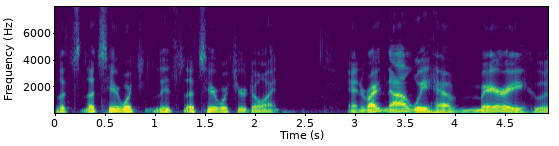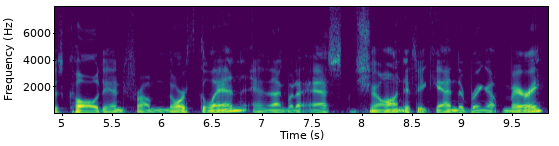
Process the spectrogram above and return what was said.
let's let's hear what let's, let's hear what you're doing. And right now we have Mary who is called in from Northglenn, and I'm going to ask Sean if he can to bring up Mary,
